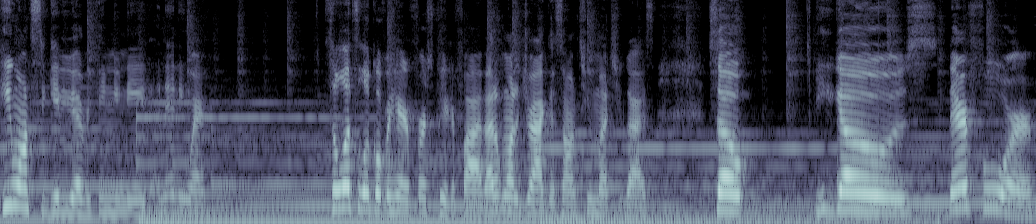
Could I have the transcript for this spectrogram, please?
He wants to give you everything you need. And anyway. So let's look over here at First Peter 5. I don't want to drag this on too much, you guys. So he goes, therefore,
